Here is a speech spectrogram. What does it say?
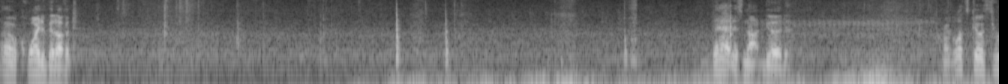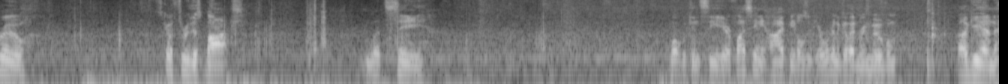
Oh, quite a bit of it. That is not good. All right, let's go through. Let's go through this box. Let's see what we can see here. If I see any hive beetles in here, we're going to go ahead and remove them again.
